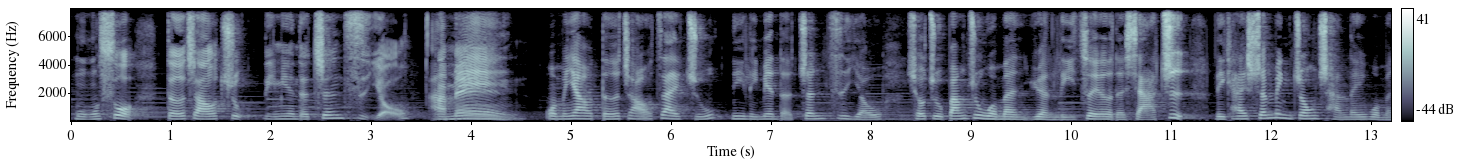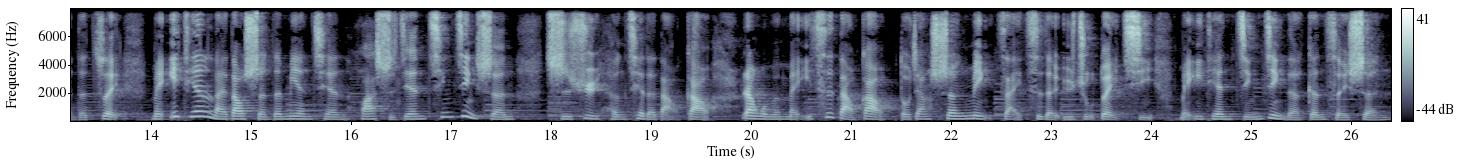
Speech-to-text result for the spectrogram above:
磨塑，得着主里面的真自由。阿门。我们要得着在主你里面的真自由，求主帮助我们远离罪恶的辖制，离开生命中缠累我们的罪。每一天来到神的面前，花时间亲近神，持续恒切的祷告，让我们每一次祷告都将生命再次的与主对齐，每一天紧紧的跟随神。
